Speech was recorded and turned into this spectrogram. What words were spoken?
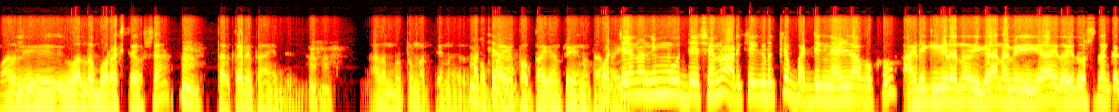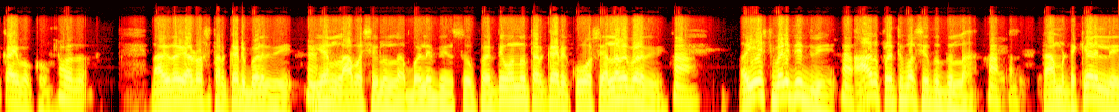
ಮೊದಲು ಹೊಲ್ದ ಬೋರಕ್ಸ್ತೆ ವರ್ಷ ಹ್ಮ್. ತರಕಾರಿ ತಗೊಂಡಿದ್ವಿ ಹ್ಮ್ ಹ್ಮ್. ಅದನ್ನ ಬಿಟ್ಟು ಮತ್ತೇನು ಇಲ್ಲ. ಮತ್ತೇನು? ಪಪ್ಪಾಯಿ ಪಪ್ಪಾಯಿ ಅಂತ ಏನು ತಗೊಂಡಿಲ್ಲ. ಒಟ್ಟೇನು ನಿಮ್ಮ ಉದ್ದೇಶ ಏನು ಅಡಿಕೆ ಗಿಡಕ್ಕೆ ಬಡ್ಡಿಗೆ ನೆಳ್ಳಾಗಬೇಕು ಅಡಿಕೆ ಗಿಡನು ಈಗ ನಮಗೆ ಈಗ ಇದು ಐದು ವರ್ಷ ತನಕ ಕಾಯ್ಬೇಕು ಹೌದು ನಾವಿದಾಗ ಎರಡು ವರ್ಷ ತರಕಾರಿ ಬೆಳೆದ್ವಿ. ಏನ್ ಲಾಭ ಸಿಗಲಿಲ್ಲ. ಬಳ್ಳಿ ಬೀನ್ಸು ಪ್ರತಿ ಒಂದು ತರಕಾರಿ ಕೋಸು ಎಲ್ಲವೂ ಬೆಳೆದ್ವಿ. ಹೈಯೆಸ್ಟ್ ಬೆಳಿತಿದ್ವಿ. ಆದ್ರೂ ಪ್ರತಿಫಲ ಸಿಗ್ತಿದ್ದಿಲ್ಲ. ಟಮಟೆ ಕೇಳಿ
